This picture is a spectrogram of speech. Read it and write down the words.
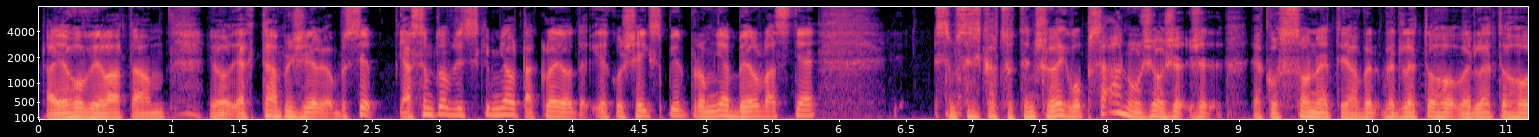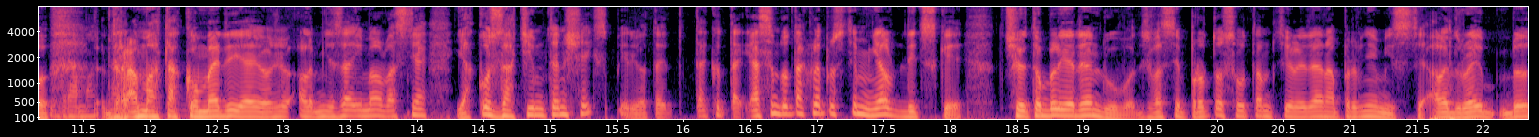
ta jeho vila tam, jo, jak tam žil. Prostě já jsem to vždycky měl takhle, jo, jako Shakespeare pro mě byl vlastně jsem si říkal, co ten člověk obsáhnul, že, že, že jako sonety a vedle toho, vedle toho dramata, dramata komedie, jo, že, ale mě zajímal vlastně jako zatím ten Shakespeare. Jo, tak, tak, tak, já jsem to takhle prostě měl vždycky, čili to byl jeden důvod, že vlastně proto jsou tam ti lidé na prvním místě, ale druhý byl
